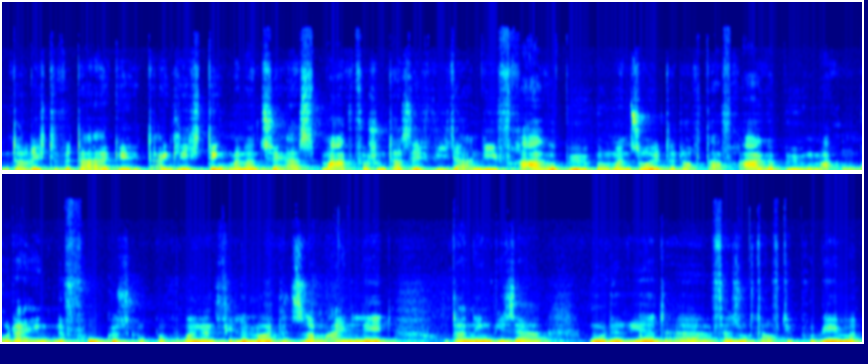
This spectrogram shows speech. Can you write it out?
unterrichtet wird, da geht, eigentlich denkt man dann zuerst Marktforschung tatsächlich wieder an die Fragebögen und man sollte doch da Fragebögen machen oder irgendeine Fokusgruppe, wo man ganz viele Leute zusammen einlädt und dann irgendwie sehr moderiert versucht auf die Probleme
